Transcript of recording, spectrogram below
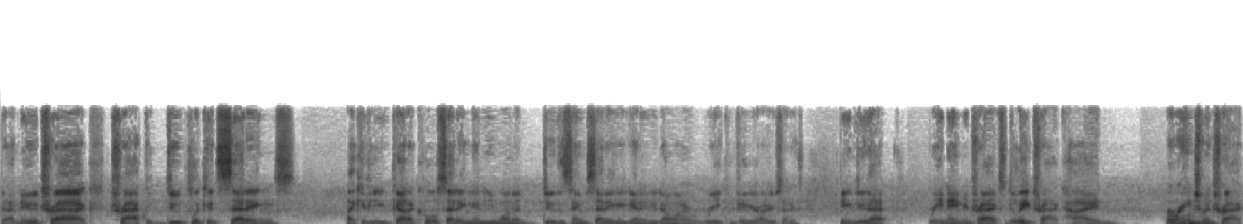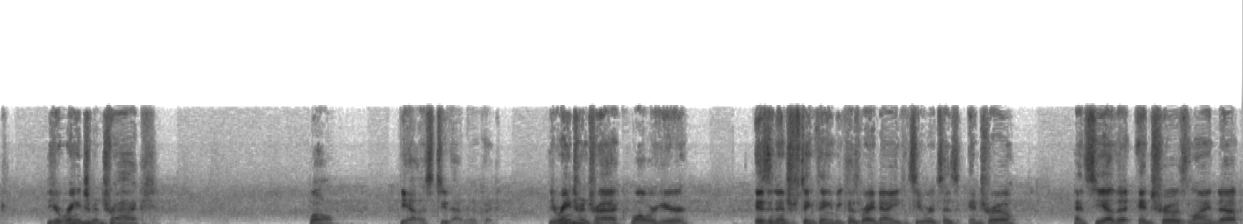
a new track, track with duplicate settings. Like if you've got a cool setting and you want to do the same setting again and you don't want to reconfigure all your settings, you can do that. Rename your tracks, delete track, hide arrangement track. The arrangement track, well, yeah, let's do that real quick. The arrangement track, while we're here, is an interesting thing because right now you can see where it says intro and see how the intro is lined up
